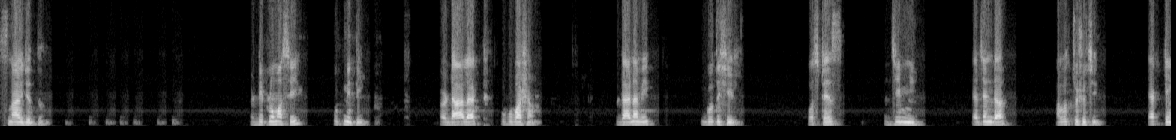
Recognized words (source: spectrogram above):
স্নায়ুযুদ্ধ ডিপ্লোমাসি কূটনীতি ডায়ালেক্ট উপভাষা, ডায়নামিক, গতিশীল, হোস্টেস, জিম্মি, এজেন্ডা, আলোচ্যসূচি, অ্যাক্টিং,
